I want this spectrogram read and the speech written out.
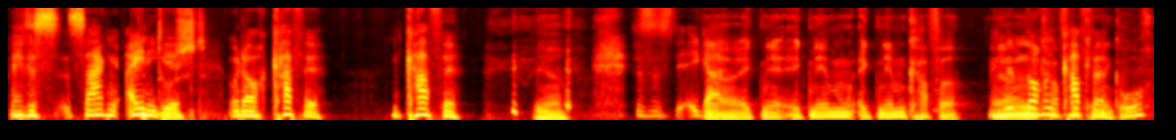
Das sagen einige. Geduscht. Oder auch Kaffee. Ein Kaffee. Ja. Das ist egal. ja ich ne, ich nehme ich nehm einen Kaffee. Ich ja, nehm noch einen Kaffee. auch.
